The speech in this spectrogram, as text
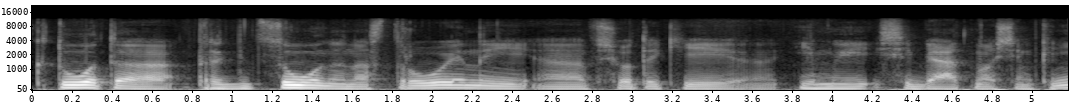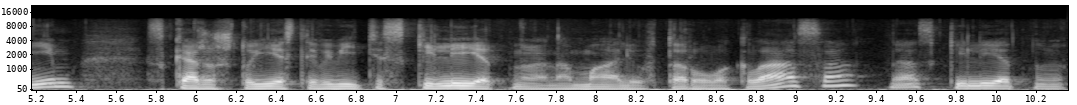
кто-то традиционно настроенный, э, все-таки, э, и мы себя относим к ним, скажет, что если вы видите скелетную аномалию второго класса, да, скелетную,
